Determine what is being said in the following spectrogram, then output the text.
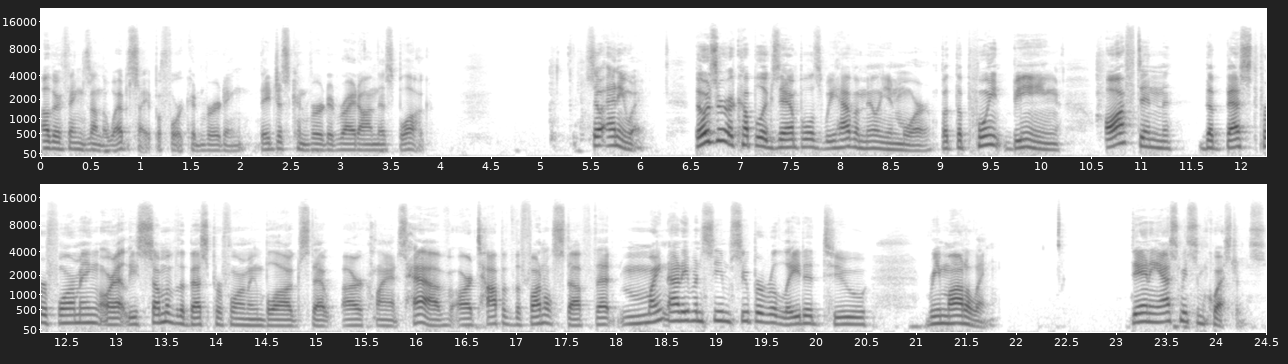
other things on the website before converting. They just converted right on this blog. So, anyway, those are a couple examples. We have a million more. But the point being, often the best performing, or at least some of the best performing blogs that our clients have, are top of the funnel stuff that might not even seem super related to remodeling. Danny, ask me some questions.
